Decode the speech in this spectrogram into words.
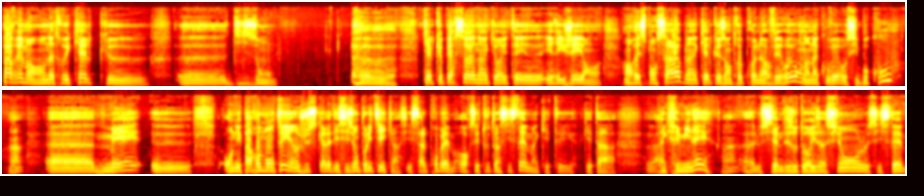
Pas vraiment. On a trouvé quelques, euh, disons, euh, quelques personnes hein, qui ont été euh, érigées en, en responsables, hein, quelques entrepreneurs véreux, on en a couvert aussi beaucoup, hein, euh, mais euh, on n'est pas remonté hein, jusqu'à la décision politique. Hein, c'est ça le problème. Or, c'est tout un système hein, qui était qui est à, euh, incriminé, le système des autorisations, le système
